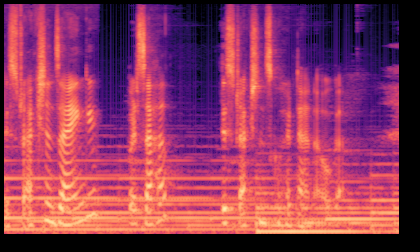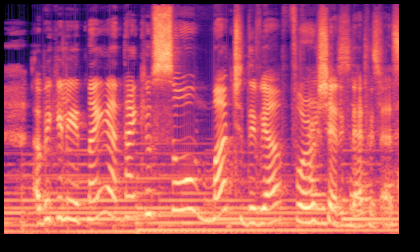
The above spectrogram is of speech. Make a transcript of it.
डिस्ट्रैक्शंस आएँगे पर साहब डिस्ट्रैक्शंस को हटाना होगा। अभी के लिए इतना ही and thank you so much Divya for sharing that with us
